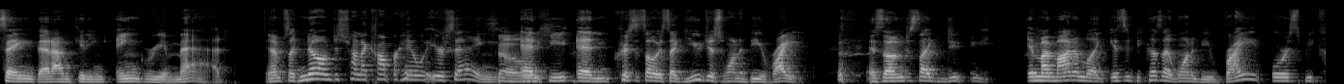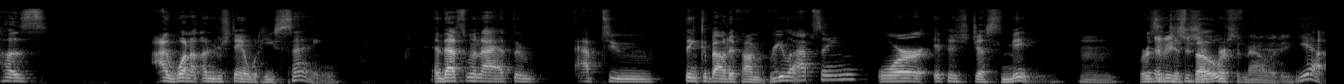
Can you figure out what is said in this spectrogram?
saying that I'm getting angry and mad. And I'm just like, no, I'm just trying to comprehend what you're saying. So- and he and Chris is always like, you just want to be right. and so I'm just like, do, in my mind, I'm like, is it because I want to be right, or is it because I want to understand what he's saying? And that's when I have to have to think about if I'm relapsing or if it's just me, Hmm. or is If it just, just your both? personality. Yeah.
